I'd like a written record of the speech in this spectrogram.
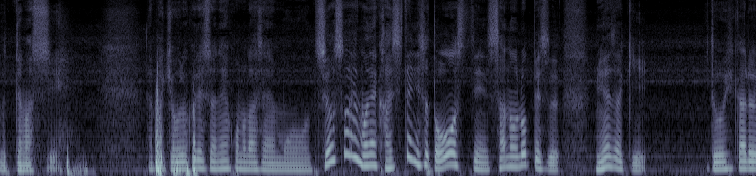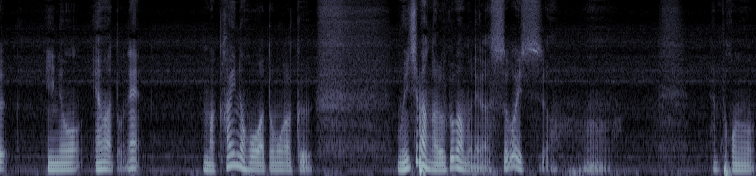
打ってますし。やっぱ強力ですよね、この打線。もう強そうにもね、梶谷、ちょっとオースティン、佐野、ロペス、宮崎、伊藤光、伊野、大和ね。まあ、下位の方はともかく、もう1番か6番までがすごいっすよ。うん。やっぱこの、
